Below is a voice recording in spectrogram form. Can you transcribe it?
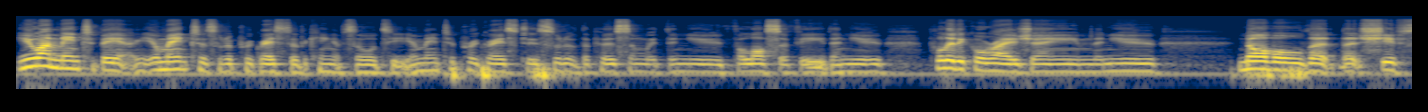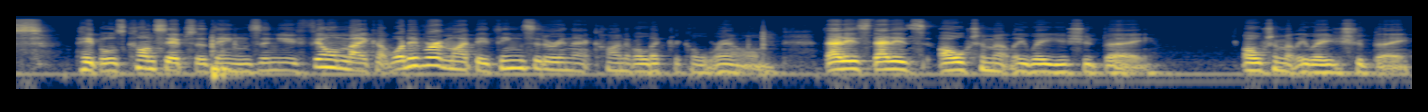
You are meant to be, you're meant to sort of progress to the King of Swords here. You're meant to progress to sort of the person with the new philosophy, the new political regime, the new novel that, that shifts people's concepts of things, the new filmmaker, whatever it might be, things that are in that kind of electrical realm. That is, that is ultimately where you should be ultimately where you should be.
